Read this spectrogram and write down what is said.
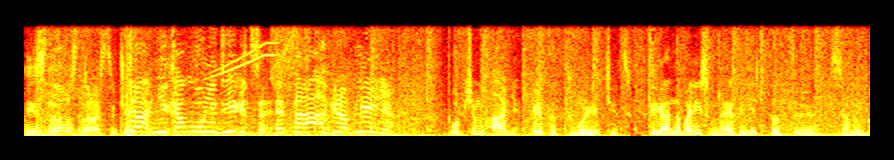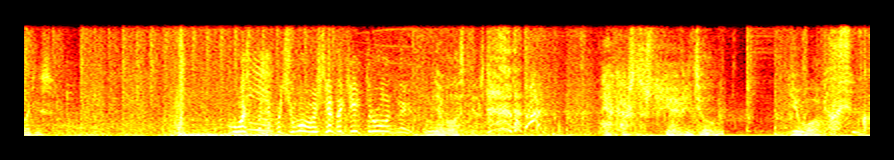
И снова здравствуйте. Так, никому не двигаться! Это ограбление! В общем, Аня, это твой отец. Ты Анна Борисовна, а это есть тот э, самый Борис. Господи, почему вы все такие трудные? У меня была смерть. Мне кажется, что я видел его. Лешенька,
